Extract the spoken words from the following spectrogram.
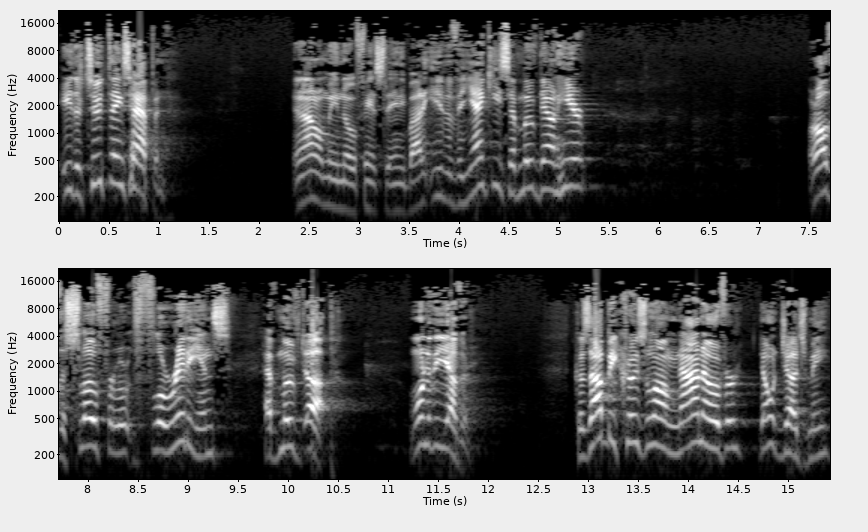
Either two things happen, and I don't mean no offense to anybody. Either the Yankees have moved down here, or all the slow Floridians have moved up. One or the other. Because I'll be cruising along nine over. Don't judge me.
